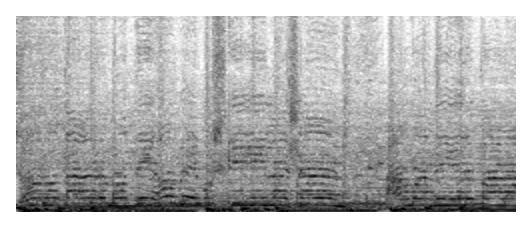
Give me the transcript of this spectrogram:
জনতার মতে হবে মুশকিল আসান। আমাদের পাড়া,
